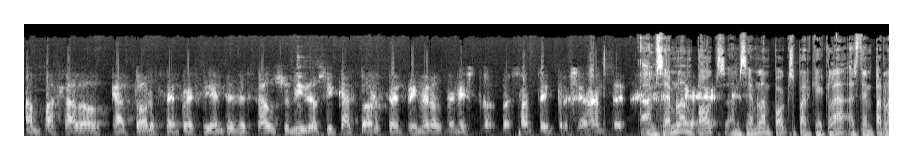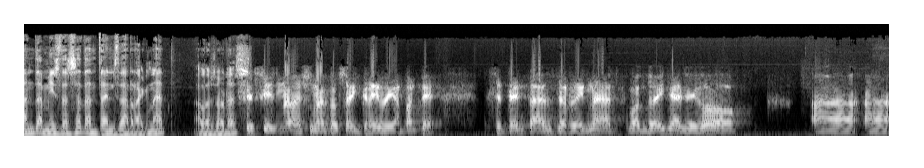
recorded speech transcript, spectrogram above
han pasado 14 presidentes de Estados Unidos y 14 primeros ministros. Bastante impresionante. Em semblen Eh, pocs, em semblen pocs, perquè, clar, estem parlant de més de 70 anys de regnat, aleshores. Sí, sí, no, es una cosa increíble. Y aparte, 70 años de reinar, cuando ella llegó a, a-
